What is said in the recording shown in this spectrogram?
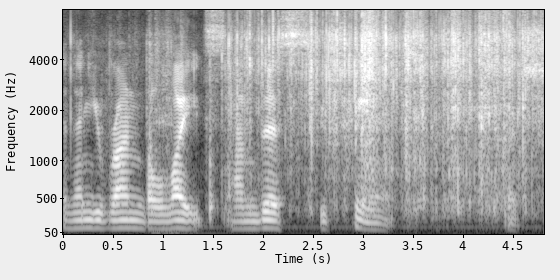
And then you run the lights on this between it. Which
